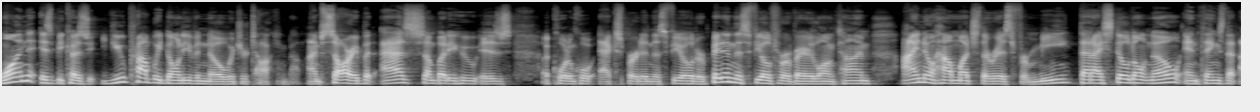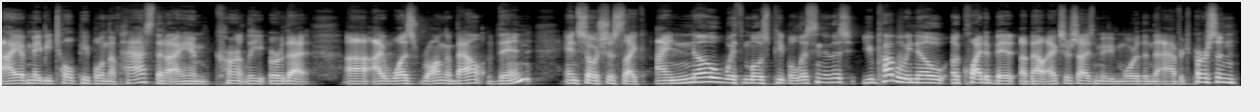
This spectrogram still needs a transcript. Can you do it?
One is because you probably don't even know what you're talking about. I'm sorry, but as somebody who is a quote unquote expert in this field or been in this field for a very long time, I know how much there is for me that I still don't know and things that I have maybe told people in the past that I am currently or that uh, I was wrong about then. And so it's just like, I know with most people listening to this, you probably know a, quite a bit about exercise, maybe more than the average person.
